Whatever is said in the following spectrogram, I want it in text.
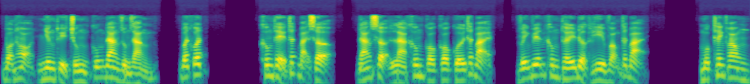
bọn họ nhưng thủy chung cũng đang dùng rằng bất khuất không thể thất bại sợ đáng sợ là không có có cuối thất bại vĩnh viễn không thấy được hy vọng thất bại Mục thanh phong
